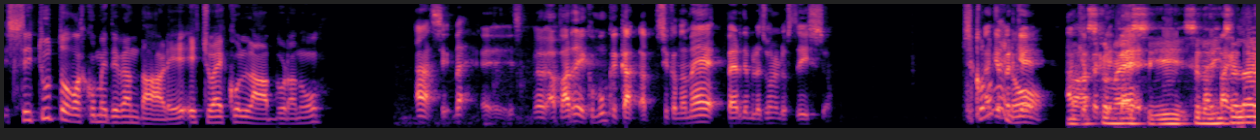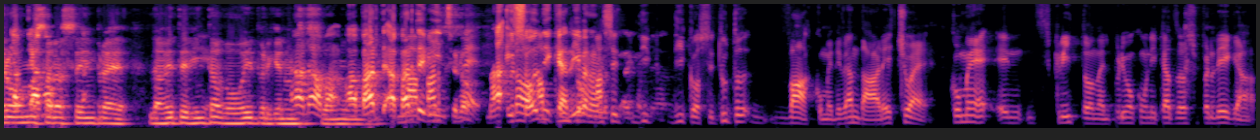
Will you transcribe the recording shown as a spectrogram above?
se tutto va come deve andare, e cioè collaborano... Ah sì, beh, eh, a parte che comunque secondo me perde blasone lo stesso. Secondo Anche me perché, no. Ma secondo me sì, se lo vince la Roma sarà sempre l'avete vinta voi perché non no, no, sono... ma a parte, a parte, ma vincerlo, beh, ma i soldi appunto, che arrivano... Ma se, dico, se tutto va come deve andare, cioè come è scritto nel primo comunicato della Superlega,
